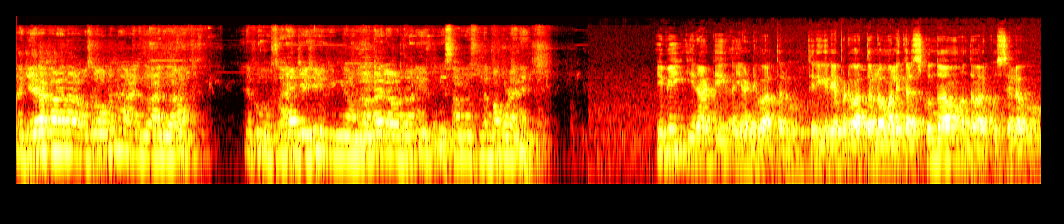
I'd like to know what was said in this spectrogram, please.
ఆయనకి ఏ రకమైన అవసరం ఉన్నా ఆయన ఆయన ద్వారా నాకు సహాయం చేసి మేము అందరూ అండగా ఈ సందర్భం కూడా ఇవి ఈనాటి అయ్యండి వార్తలు. తిరిగి రేపటి వార్తల్లో మళ్ళీ కలుసుకుందాం. అంతవరకు సెలవు.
